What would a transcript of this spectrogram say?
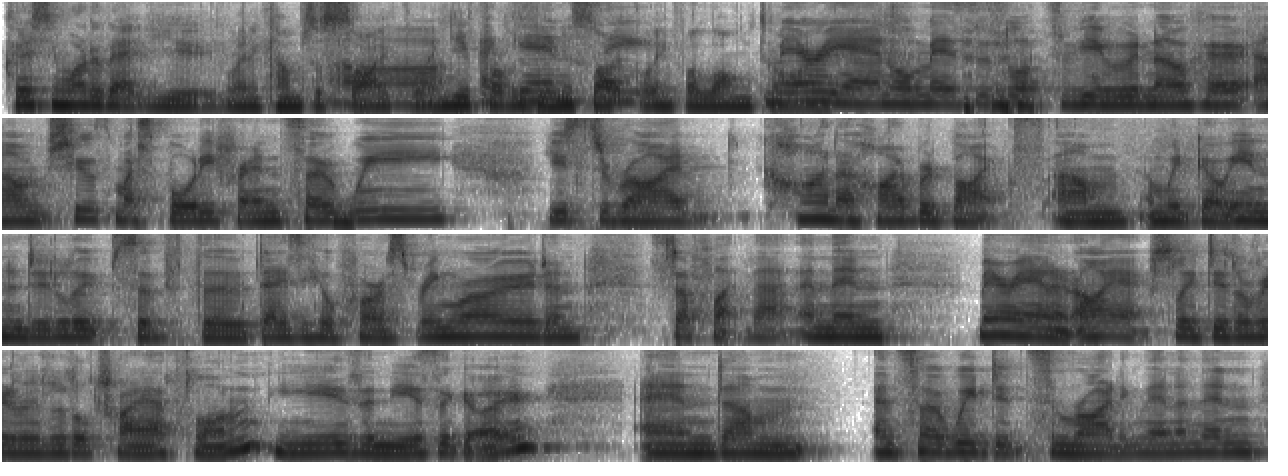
Kirsten, what about you when it comes to cycling? You've probably been Again, in see, cycling for a long time. Marianne or Mez, as lots of you would know her, um, she was my sporty friend. So we used to ride kind of hybrid bikes um, and we'd go in and do loops of the Daisy Hill Forest Ring Road and stuff like that. And then Marianne and I actually did a really little triathlon years and years ago. And um, and so we did some riding then. And then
